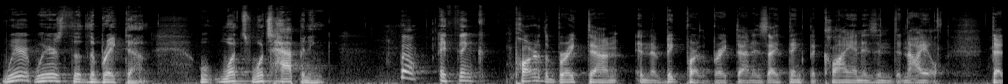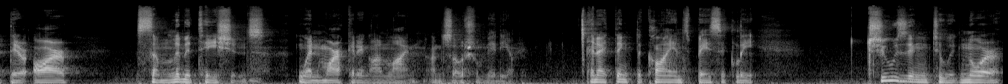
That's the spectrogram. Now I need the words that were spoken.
where where's the, the breakdown? What's what's happening? Well, I think part of the breakdown, and the big part of the breakdown, is I think the client is in denial that there are some limitations when marketing online on social media. And I think the client's basically choosing to ignore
